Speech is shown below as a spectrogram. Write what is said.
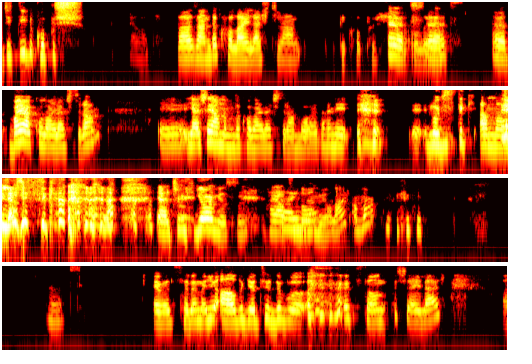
ciddi bir kopuş. Evet. Bazen de kolaylaştıran bir kopuş evet, oluyor. Evet, evet. Bayağı kolaylaştıran e, yani şey anlamında kolaylaştıran bu arada. Hani e, lojistik anlamda. lojistik. yani çünkü görmüyorsun. Hayatında Aynen. olmuyorlar ama evet. Evet, Serena'yı aldı götürdü bu son şeyler. Ee,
